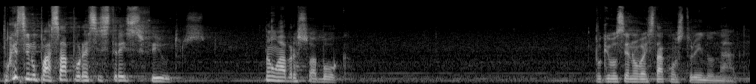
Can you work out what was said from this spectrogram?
Porque se não passar por esses três filtros, não abra sua boca. Porque você não vai estar construindo nada.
